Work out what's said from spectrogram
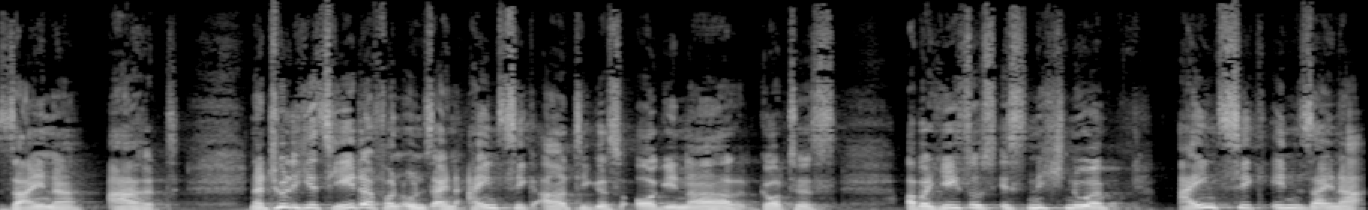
seiner Art. Natürlich ist jeder von uns ein einzigartiges Original Gottes, aber Jesus ist nicht nur einzig in seiner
